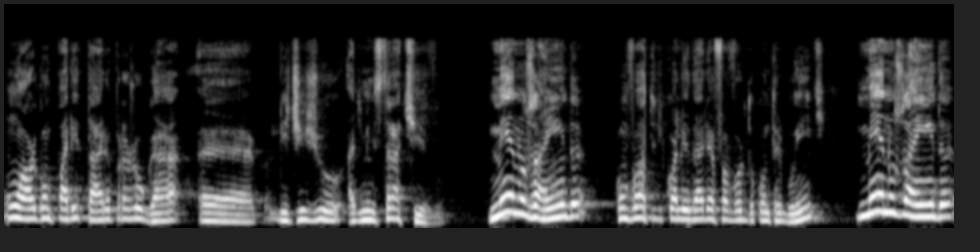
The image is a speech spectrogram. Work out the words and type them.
um órgão paritário para julgar é, litígio administrativo. Menos ainda com voto de qualidade a favor do contribuinte, menos ainda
